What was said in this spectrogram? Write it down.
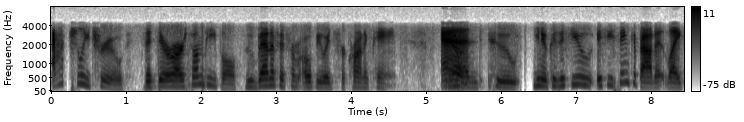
actually true that there are some people who benefit from opioids for chronic pain, Yeah. and who you know, because if you if you think about it, like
